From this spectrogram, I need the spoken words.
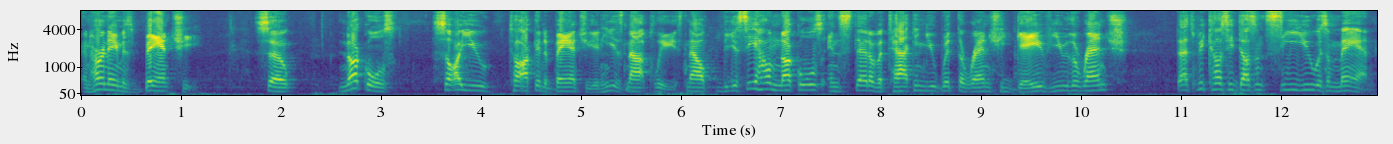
And her name is Banshee. So Knuckles saw you talking to Banshee and he is not pleased. Now, do you see how Knuckles, instead of attacking you with the wrench, he gave you the wrench? That's because he doesn't see you as a man.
